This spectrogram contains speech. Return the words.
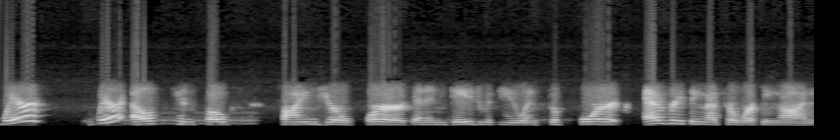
where where else can folks find your work and engage with you and support everything that you're working on?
